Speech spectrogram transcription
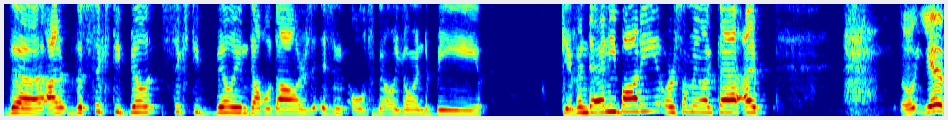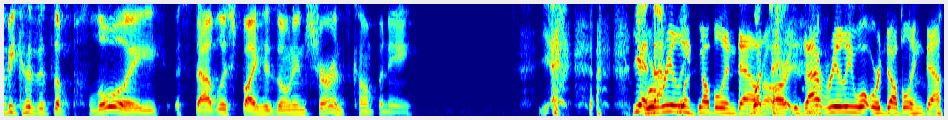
The uh, the 60 bill 60 billion double dollars isn't ultimately going to be given to anybody or something like that. I Oh yeah, because it's a ploy established by his own insurance company. yeah, yeah. we're that- really what- doubling down. what- Or is that really what we're doubling down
